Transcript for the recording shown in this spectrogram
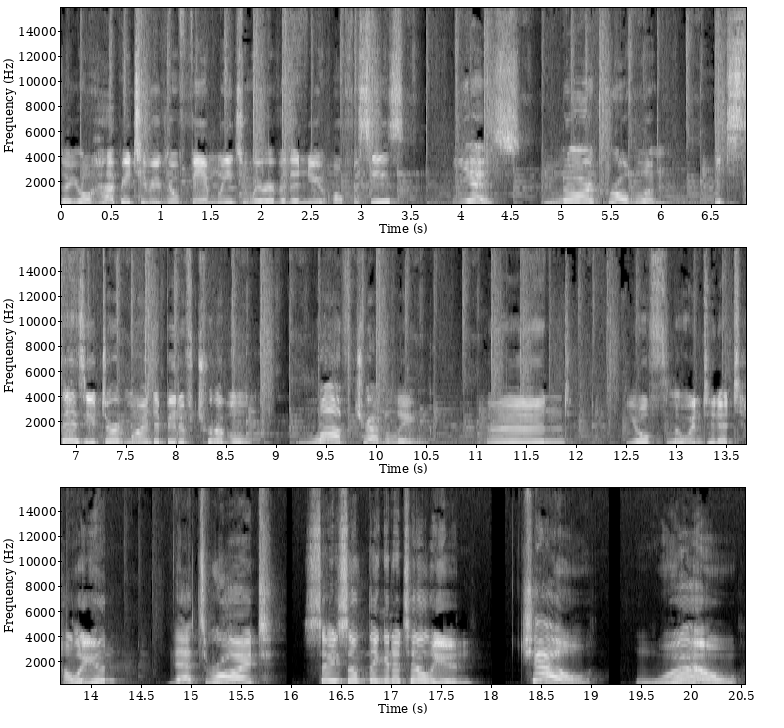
So you're happy to move your family to wherever the new office is? Yes, no problem. It says you don't mind a bit of travel. Love traveling. And you're fluent in Italian? That's right. Say something in Italian. Ciao. Wow,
